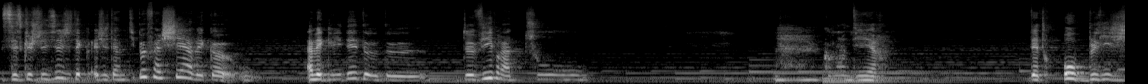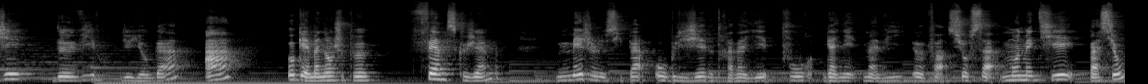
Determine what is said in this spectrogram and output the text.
c'est ce que je te disais, j'étais un petit peu fâchée avec, euh, avec l'idée de, de, de, vivre à tout. Comment dire D'être obligée de vivre du yoga à ok, maintenant je peux faire ce que j'aime, mais je ne suis pas obligée de travailler pour gagner ma vie, euh, enfin, sur ça. Mon métier, passion,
